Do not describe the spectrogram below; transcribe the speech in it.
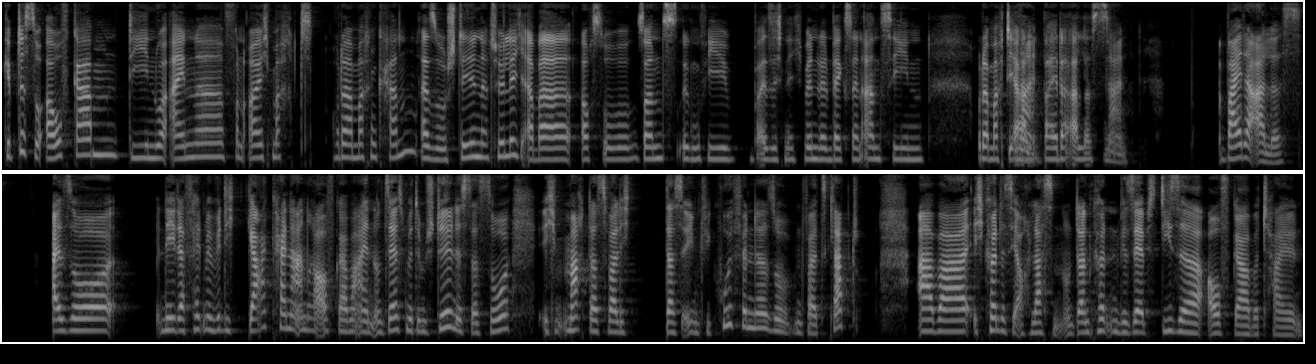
Gibt es so Aufgaben, die nur einer von euch macht oder machen kann? Also stillen natürlich, aber auch so sonst irgendwie, weiß ich nicht, Windeln wechseln, anziehen. Oder macht ihr Nein. beide alles? Nein. Beide alles. Also, nee, da fällt mir wirklich gar keine andere Aufgabe ein. Und selbst mit dem Stillen ist das so. Ich mache das, weil ich das irgendwie cool finde, so weil es klappt. Aber ich könnte es ja auch lassen und dann könnten wir selbst diese Aufgabe teilen.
